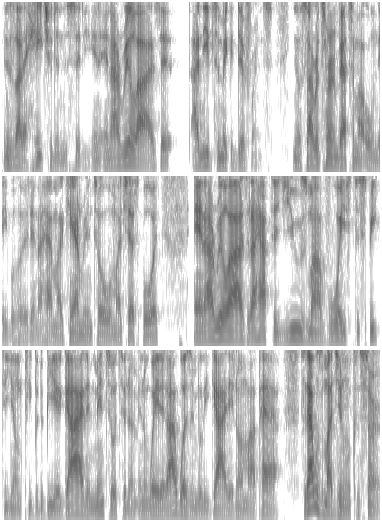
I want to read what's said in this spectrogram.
and there's a lot of hatred in the city. And, and I realized that I needed to make a difference. You know, so I returned back to my old neighborhood, and I had my camera in tow with my chessboard. And I realized that I have to use my voice to speak to young people, to be a guide and mentor to them in a way that I wasn't really guided on my path. So that was my general concern.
